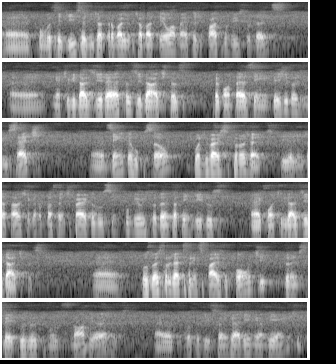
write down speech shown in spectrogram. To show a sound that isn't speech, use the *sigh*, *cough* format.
É, como você disse, a gente já, trabalhou, já bateu a meta de 4 mil estudantes é, em atividades diretas, didáticas, que acontecem desde 2007, é, sem interrupção, com diversos projetos. E a gente já está chegando bastante perto dos 5 mil estudantes atendidos é, com atividades didáticas. Os dois projetos principais do Ponte, durante os últimos nove anos, é, como você disse, foi Engenharia e Meio Ambiente,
